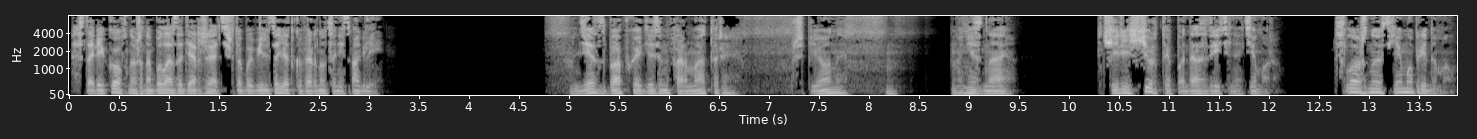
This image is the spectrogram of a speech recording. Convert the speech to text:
Стариков нужно было задержать, чтобы в Елизаветку вернуться не смогли. Дед с бабкой дезинформаторы, шпионы. Ну, не знаю. Чересчур ты подозрительный, Тимур. Сложную схему придумал.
